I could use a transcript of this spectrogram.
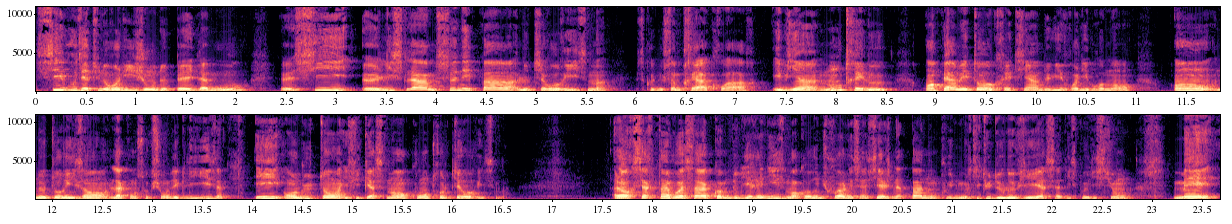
si vous êtes une religion de paix et d'amour, euh, si euh, l'islam ce n'est pas le terrorisme, ce que nous sommes prêts à croire, eh bien montrez-le en permettant aux chrétiens de vivre librement, en autorisant la construction d'églises et en luttant efficacement contre le terrorisme. Alors certains voient ça comme de l'irénisme, encore une fois le Saint-Siège n'a pas non plus une multitude de leviers à sa disposition, mais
